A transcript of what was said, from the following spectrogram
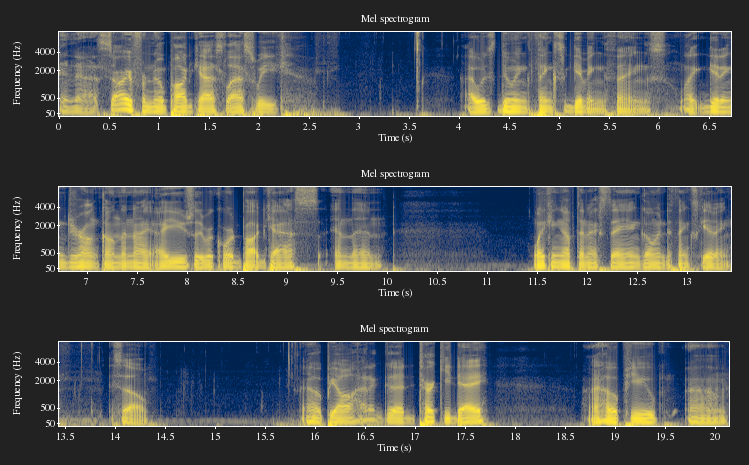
And uh, sorry for no podcast last week. I was doing Thanksgiving things, like getting drunk on the night. I usually record podcasts and then waking up the next day and going to Thanksgiving. So I hope y'all had a good turkey day. I hope you um,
